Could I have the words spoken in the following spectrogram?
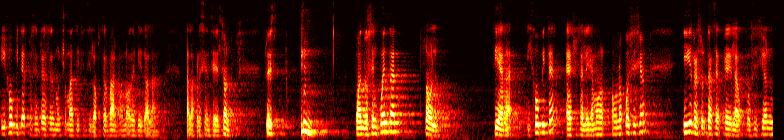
y Júpiter, pues entonces es mucho más difícil observarlo, ¿no? Debido a la, a la presencia del Sol. Entonces, cuando se encuentran Sol, Tierra y Júpiter, a eso se le llamó una oposición, y resulta ser que la oposición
